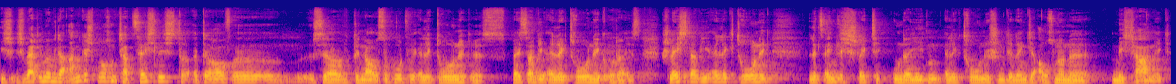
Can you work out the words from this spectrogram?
ich, ich werde immer wieder angesprochen, tatsächlich darauf äh, ist ja genauso gut wie Elektronik ist, besser wie Elektronik oder ist schlechter wie Elektronik. Letztendlich steckt unter jedem elektronischen Gelenk ja auch nur eine Mechanik.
